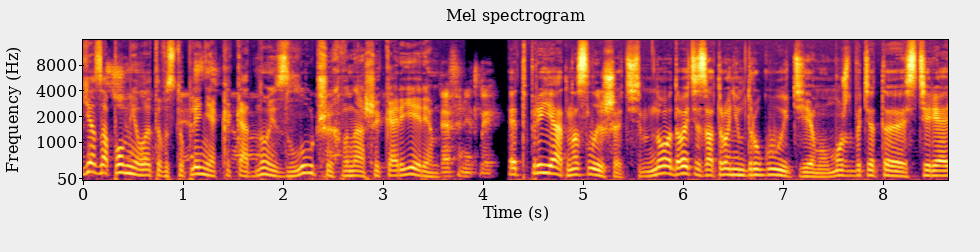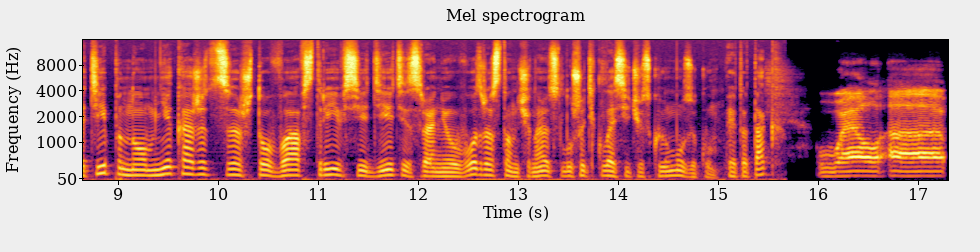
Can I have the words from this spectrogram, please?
Я запомнил это выступление как одно из лучших в нашей карьере. Это приятно слышать. Но давайте затронем другую тему. Может быть, это стереотип, но мне кажется, что в Австрии все дети с раннего возраста начинают слушать классическую музыку. Это так? Uh,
